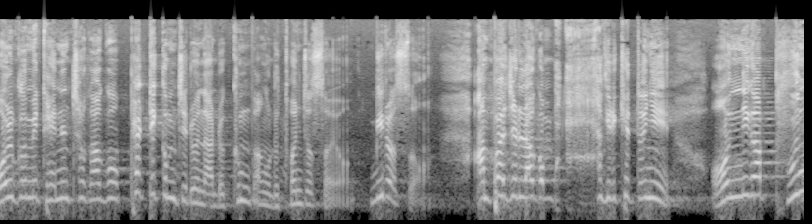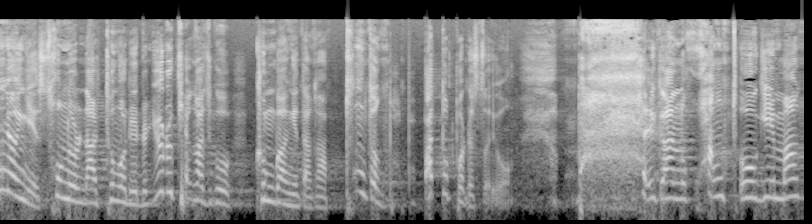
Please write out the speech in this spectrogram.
얼금이 되는 척하고 팔띠꿈치로 나를 금강으로 던졌어요. 밀었어. 안 빠질라고 막 이렇게 했더니 언니가 분명히 손으로 날 덩어리를 이렇게 해가지고 금강에다가 풍덩 빠져버렸어요. 빨간 황토기 막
